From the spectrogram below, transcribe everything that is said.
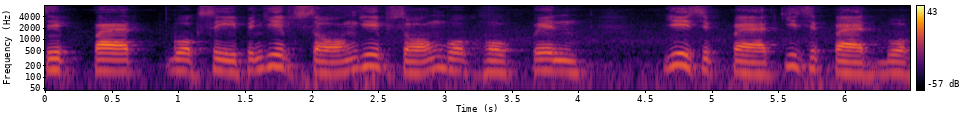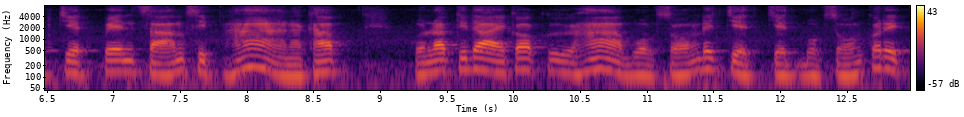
สิบแปดบวกสี่เป็นยี่สิบสองยี่สิบสองบวกหกเป็น28 28บแปดยี่สิบแปดบวก7เป็น35นะครับ ผลลัพธ์ที่ได้ก็คือ5บวก2ได้7 7บวก2ก็ได้9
